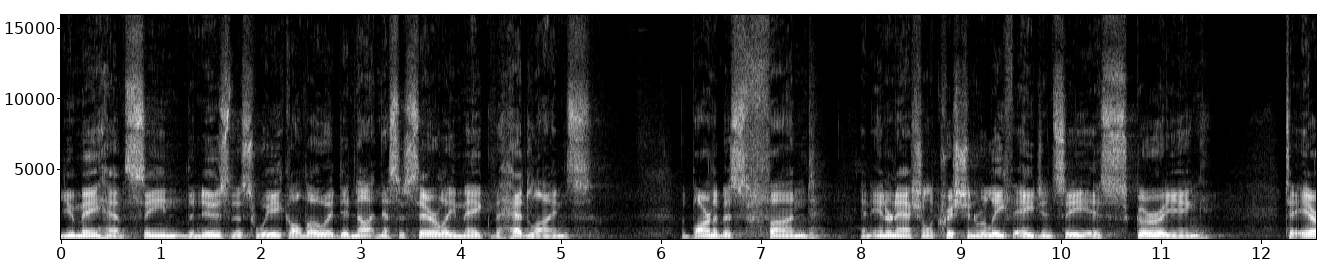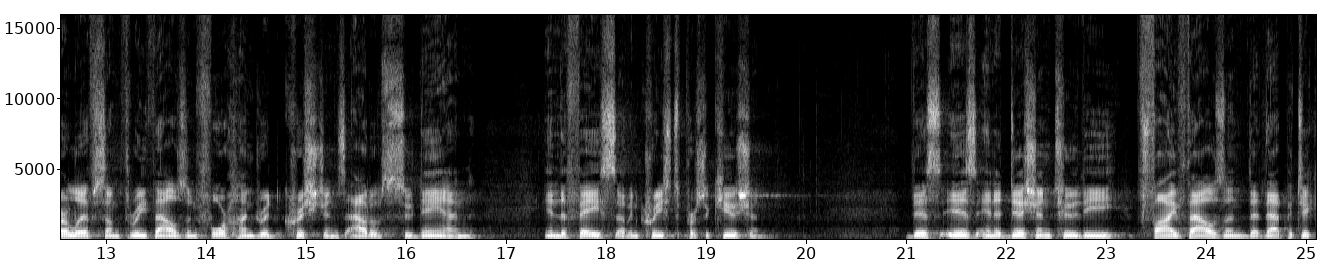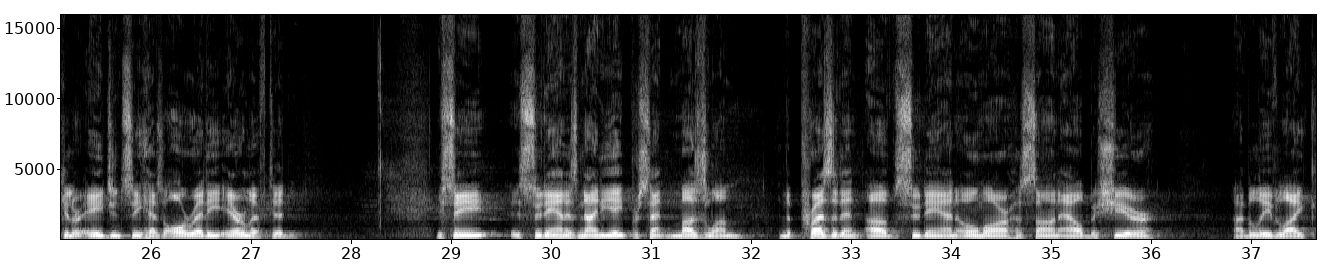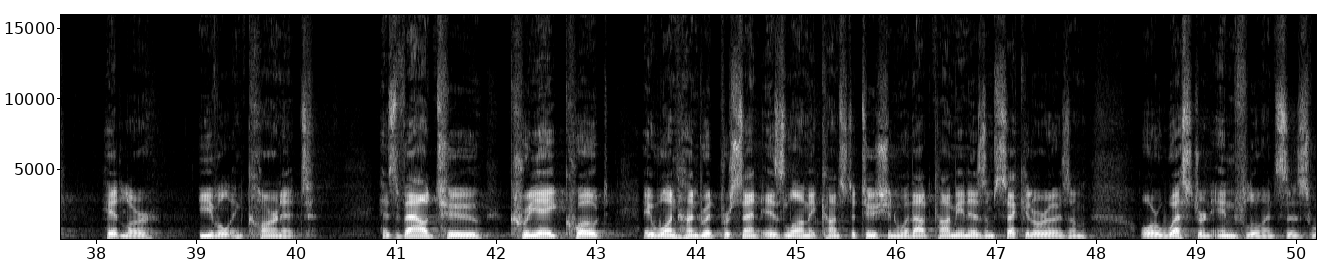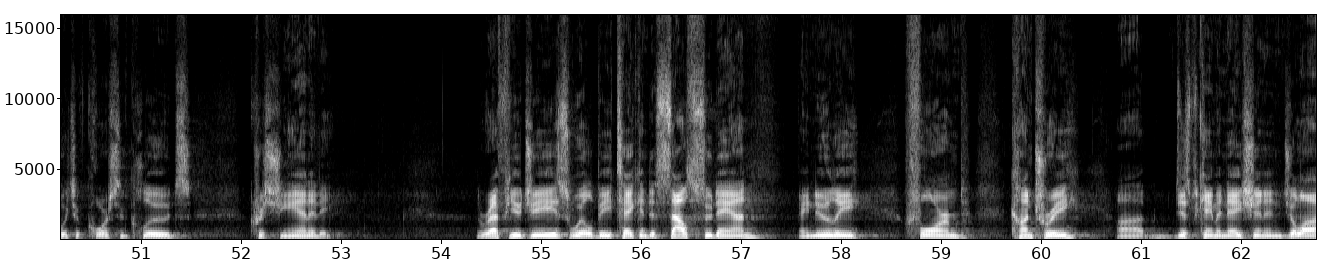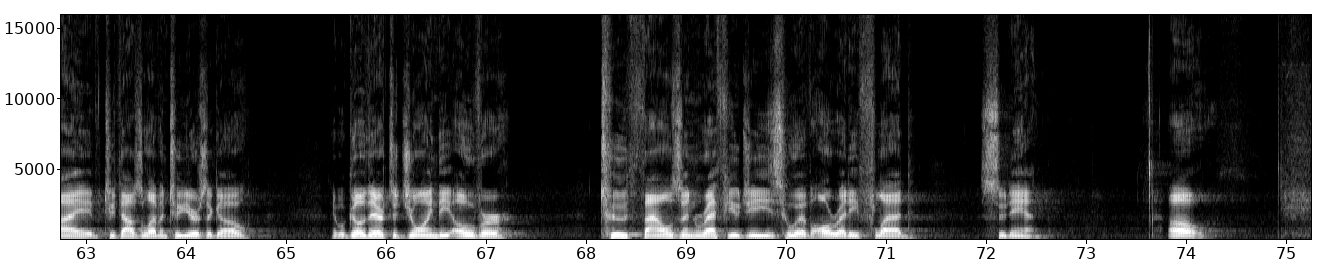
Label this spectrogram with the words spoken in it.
You may have seen the news this week, although it did not necessarily make the headlines. The Barnabas Fund, an international Christian relief agency, is scurrying to airlift some 3,400 Christians out of Sudan in the face of increased persecution. This is in addition to the 5,000 that that particular agency has already airlifted. You see, Sudan is 98% Muslim, and the president of Sudan, Omar Hassan al Bashir, I believe like Hitler, evil incarnate, has vowed to create, quote, a 100% Islamic constitution without communism, secularism, or Western influences, which of course includes Christianity. The refugees will be taken to South Sudan, a newly formed country. Uh, just became a nation in July of 2011, two years ago. They will go there to join the over 2,000 refugees who have already fled Sudan. Oh,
